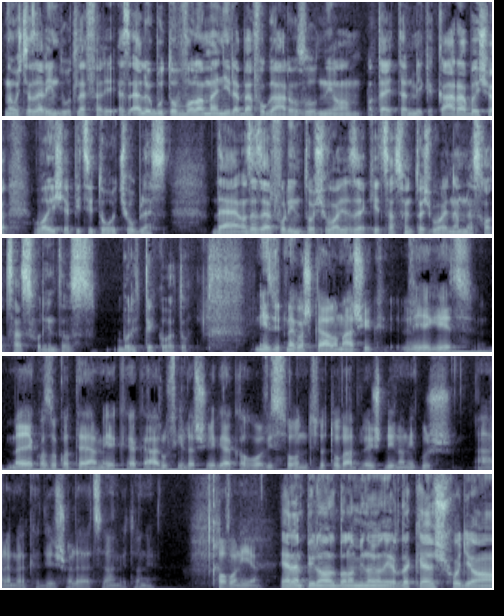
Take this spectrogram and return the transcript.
Na most ez elindult lefelé. Ez előbb-utóbb valamennyire be fog árazódni a, a tejtermékek árába, és a vaj is egy picit olcsóbb lesz. De az 1000 forintos vagy, az 1200 forintos vagy nem lesz 600 forint, az borítékolható. Nézzük meg a skála másik végét. Melyek azok a termékek, áruféleségek, ahol viszont továbbra is dinamikus áremelkedésre lehet számítani? Ha van ilyen. Jelen pillanatban, ami nagyon érdekes, hogy a,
